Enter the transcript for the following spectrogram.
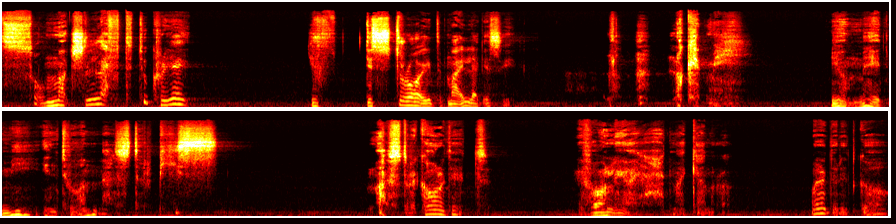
so much left to create. You've destroyed my legacy. L- Look at me. You made me into a masterpiece. Must record it. If only I had my camera. Where did it go?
